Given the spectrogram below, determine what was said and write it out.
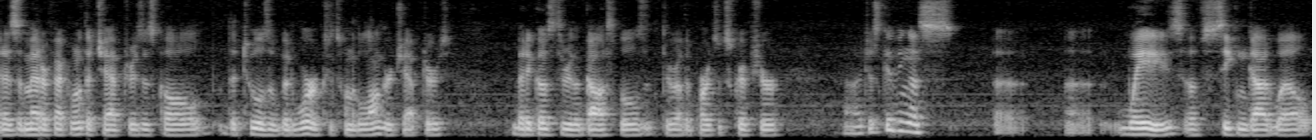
And as a matter of fact, one of the chapters is called The Tools of Good Works. It's one of the longer chapters, but it goes through the Gospels and through other parts of Scripture, uh, just giving us uh, uh, ways of seeking God well,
